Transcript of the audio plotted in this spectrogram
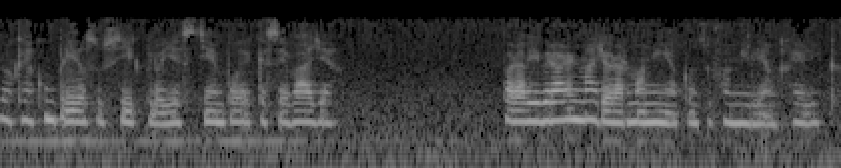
lo que ha cumplido su ciclo y es tiempo de que se vaya para vibrar en mayor armonía con su familia angélica.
